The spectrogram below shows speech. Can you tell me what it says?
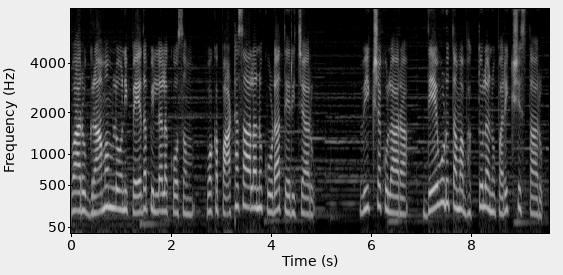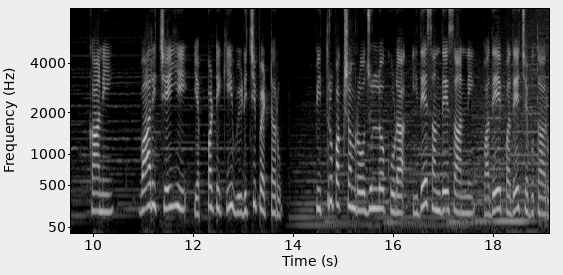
వారు గ్రామంలోని పేద పిల్లల కోసం ఒక పాఠశాలను కూడా తెరిచారు. వీక్షకులారా దేవుడు తమ భక్తులను పరీక్షిస్తారు కాని వారి చెయ్యి ఎప్పటికీ విడిచిపెట్టరు. పితృపక్షం రోజుల్లో కూడా ఇదే సందేశాన్ని పదే పదే చెబుతారు.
